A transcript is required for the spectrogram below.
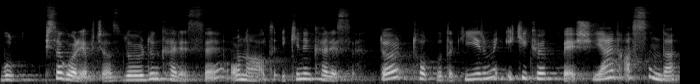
bu Pisagor yapacağız. 4'ün karesi 16, 2'nin karesi 4, topludaki 20, 2 kök 5. Yani aslında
